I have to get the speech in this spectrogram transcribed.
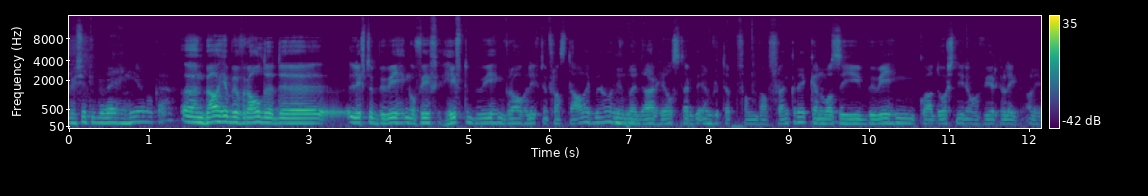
hoe, zit die beweging hier in elkaar? Uh, in België hebben we vooral de, de, leeft de beweging, of heeft, heeft de beweging vooral geleefd in Franstalig België, mm omdat je daar heel sterk de invloed hebt van, van Frankrijk. En was die beweging qua doorsnede ongeveer gelijk, allee,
